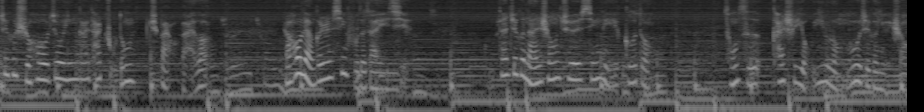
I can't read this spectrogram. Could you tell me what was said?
这个时候就应该他主动去表白了，然后两个人幸福的在一起。但这个男生却心里一咯噔，从此开始有意冷落这个女生。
